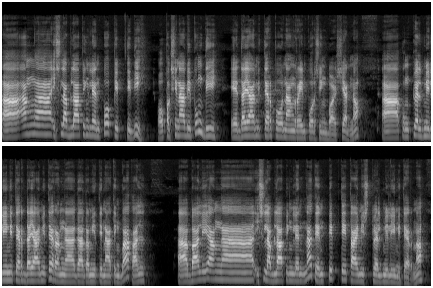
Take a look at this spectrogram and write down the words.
ah, ang ah, slab lapping length po 50D. O pag sinabi pong D, eh diameter po ng reinforcing bars yan, no? Ah, kung 12 mm diameter ang ah, gagamitin nating bakal, ah, bali ang ah, slab lapping length natin 50 times 12 mm, no?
